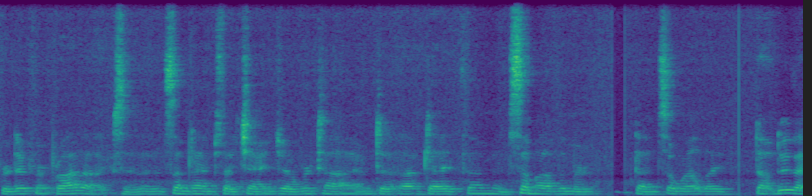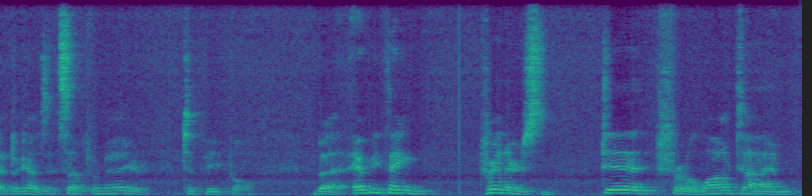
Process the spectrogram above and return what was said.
for different products, and sometimes they change over time to update them, and some of them are done so well they don't do that because it's so familiar to people. But everything printers did for a long time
